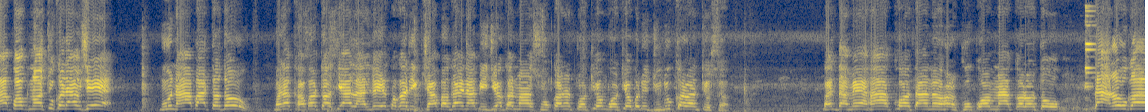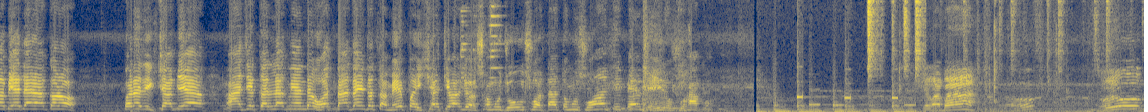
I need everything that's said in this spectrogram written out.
આ કોક નોચું કરાવશે. હું ના પાડતો તો. મને ખબર તો હતી આ લાલ્યો એક વખત રિક્ષા બગાડીને આ બીજી વખત મારા છોકરાનો ટોટીઓ બોટીઓ બધું જુદું કરવાનું થયું સર પણ તમે હા ખો તાને હરખું કોમ ના કરો તો. દારો ગયો બે દાડા કરો. પણ રિક્ષા બે આજે કલાકની અંદર હોત ના થાય તો તમે પૈસા કેવા લ્યો? છો હું જોઉં છું? અત્યારે તો હું શાંતિ પેન જઈ રહું છું. હાકો પેલા બા જોયું?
